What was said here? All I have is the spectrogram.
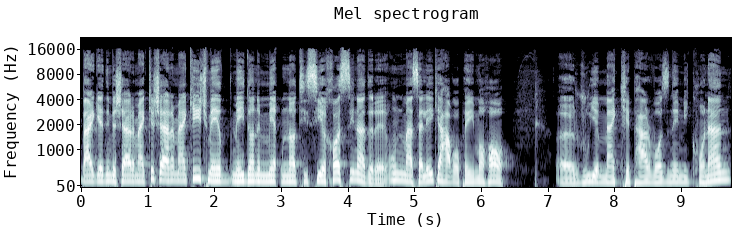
برگردیم به شهر مکه. شهر مکه هیچ میدان مغناطیسی خاصی نداره. اون مسئله که هواپیماها روی مکه پرواز نمی‌کنن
